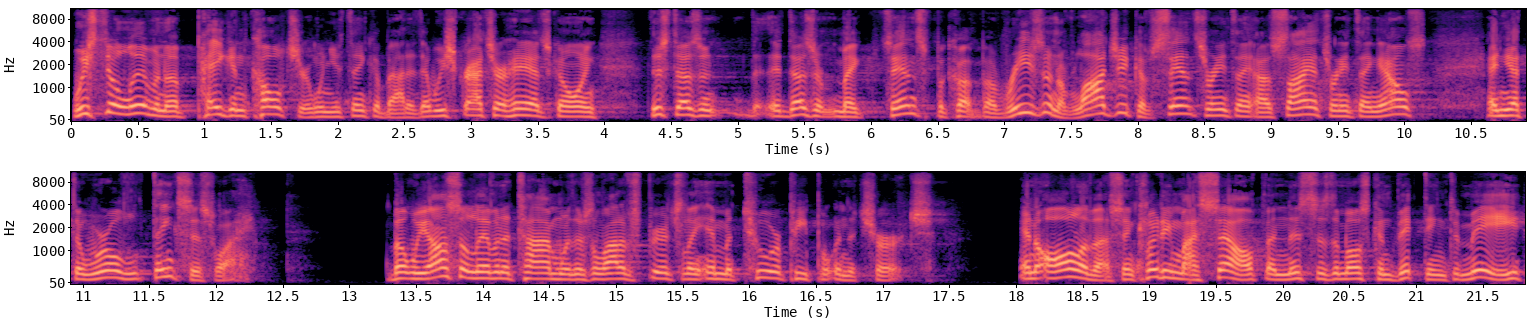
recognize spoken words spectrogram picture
We still live in a pagan culture when you think about it, that we scratch our heads going, this doesn't, it doesn't make sense because of reason, of logic, of sense or anything, of science or anything else. And yet the world thinks this way. But we also live in a time where there's a lot of spiritually immature people in the church. And all of us, including myself, and this is the most convicting to me,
